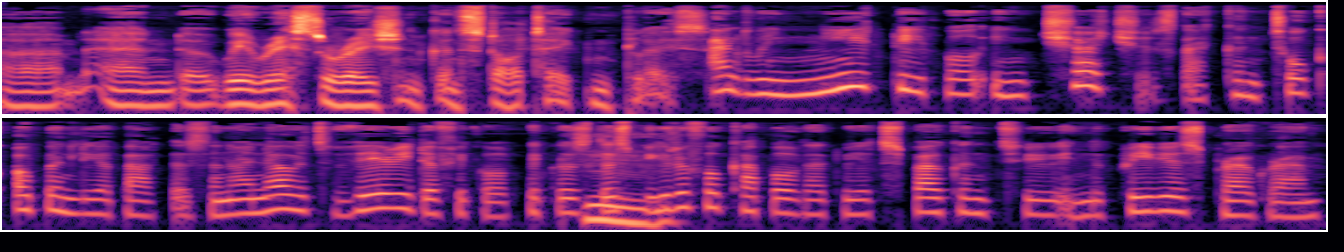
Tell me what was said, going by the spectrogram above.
um, and uh, where restoration can start taking place and we need people in churches that can talk openly about this and i know it's very difficult because mm. this beautiful couple that we had spoken to in the previous program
